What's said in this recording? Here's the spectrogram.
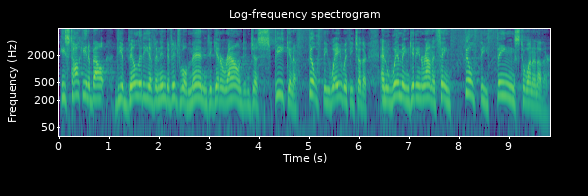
He's talking about the ability of an individual men to get around and just speak in a filthy way with each other, and women getting around and saying filthy things to one another.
